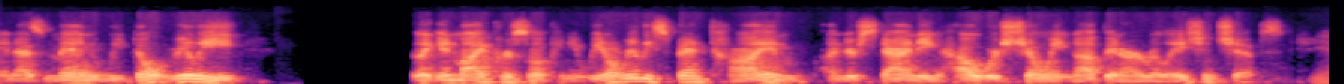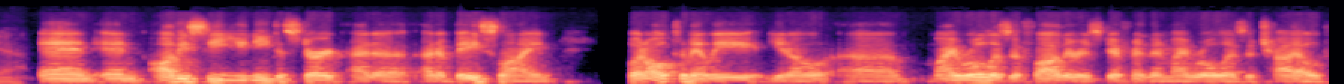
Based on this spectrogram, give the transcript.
And as men, we don't really like in my personal opinion we don't really spend time understanding how we're showing up in our relationships. Yeah. And and obviously you need to start at a at a baseline but ultimately you know uh, my role as a father is different than my role as a child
